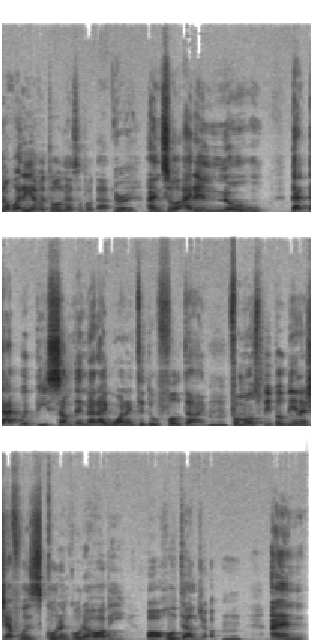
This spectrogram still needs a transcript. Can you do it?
Nobody ever told us about that. Right. And so I didn't know that that would be something that I wanted to do full time. For most people, being a chef was quote unquote a hobby or a hotel job. And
